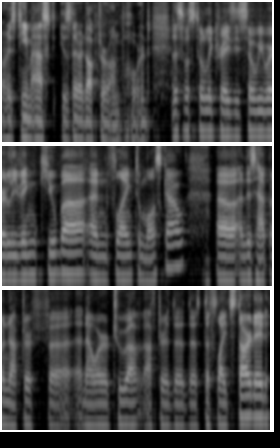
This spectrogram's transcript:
or his team asked, "Is there a doctor on board?" This was totally crazy. So we were leaving Cuba and flying to Moscow, uh, and this happened after f- uh, an hour or two after the, the the flight started.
